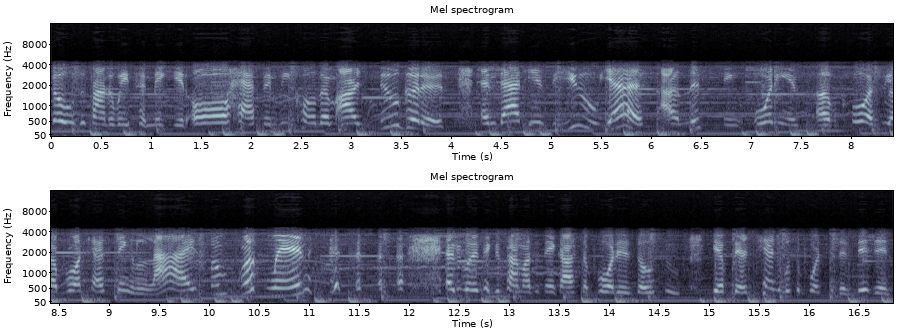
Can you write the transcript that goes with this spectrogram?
those who find a way to make it all happen. We call them our do gooders, and that is you. Yes, our listening audience, of course. We are broadcasting live from Brooklyn. and we want to take the time out to thank our supporters, those who give their tangible support to the vision.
